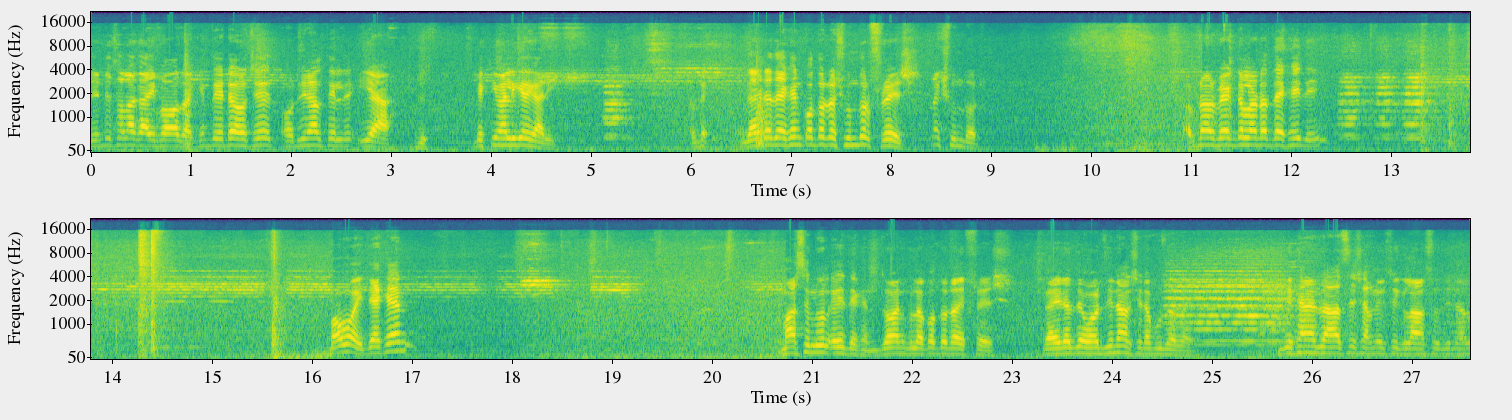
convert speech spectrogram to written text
রেন্টে চলা গাড়ি পাওয়া যায় কিন্তু এটা হচ্ছে অরিজিনাল তেল ইয়া ব্যক্তি মালিকের গাড়ি। গাড়িটা দেখেন কতটা সুন্দর ফ্রেশ অনেক সুন্দর। আপনার ব্যাগ ডালাটা দেখাই দিই। বাবাই দেখেন। মার্সেলগুলো এই দেখেন জয়েন্টগুলো কতটাই ফ্রেশ গাড়িটা যে অরিজিনাল সেটা বোঝা যায়। যেখানে যা আছে সামনে পিছিয়ে গ্লাস অরিজিনাল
